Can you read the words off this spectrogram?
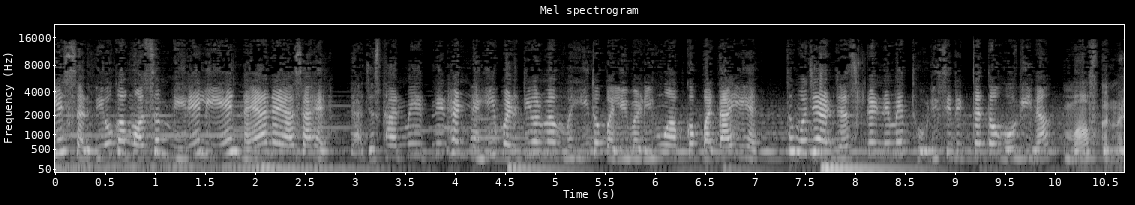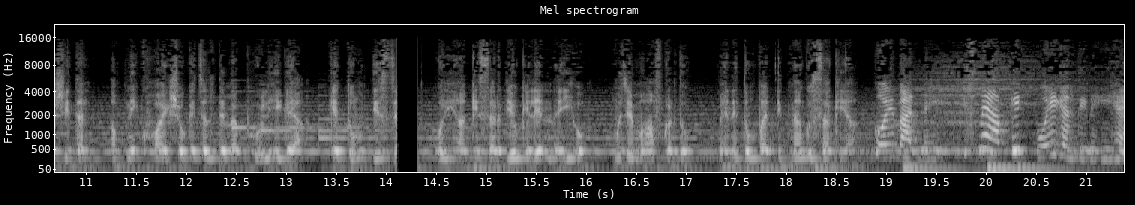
ये सर्दियों का मौसम मेरे लिए नया नया सा है। राजस्थान में इतनी ठंड नहीं पड़ती और मैं वहीं तो पली बड़ी हूँ आपको पता ही है। तो मुझे एडजस्ट करने में थोड़ी सी दिक्कत तो होगी ना? माफ़ करना शीतल। अपनी ख्वाहिशों के चलते मैं भूल ही गया कि तुम इस और यहाँ की सर्दियों के लिए नई हो। मुझे माफ़ कर दो। मैंने तुम पर इतना गुस्सा किया। कोई बात नहीं। इसमें आपकी कोई गलती नहीं है।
